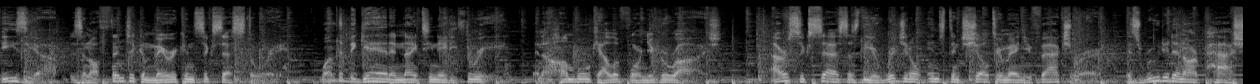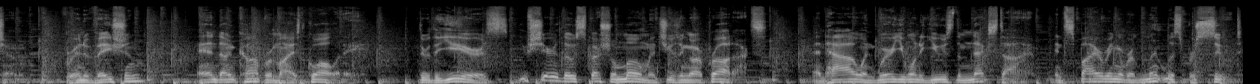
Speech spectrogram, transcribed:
E-Z UP is an authentic American success story, one that began in 1983 in a humble California garage. Our success as the original instant shelter manufacturer is rooted in our passion for innovation and uncompromised quality. Through the years, you've shared those special moments using our products and how and where you want to use them next time, inspiring a relentless pursuit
